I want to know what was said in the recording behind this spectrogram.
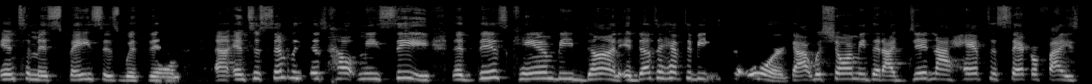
intimate spaces with them. Uh, and to simply just help me see that this can be done. It doesn't have to be God was showing me that I did not have to sacrifice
